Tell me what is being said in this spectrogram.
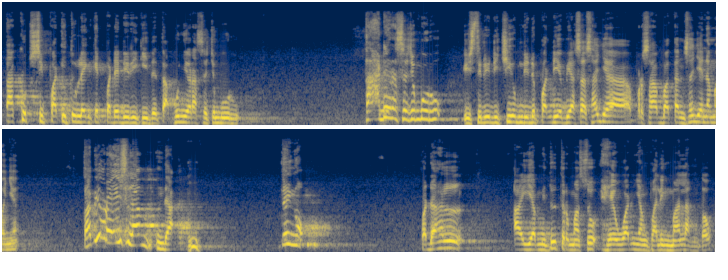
takut sifat itu lengket pada diri kita, tak punya rasa cemburu. Tak ada rasa cemburu. Istri dicium di depan dia biasa saja, persahabatan saja namanya. Tapi orang Islam, tidak. Tengok. Padahal ayam itu termasuk hewan yang paling malang tau.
